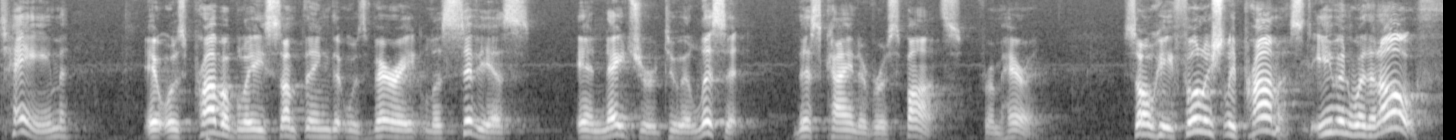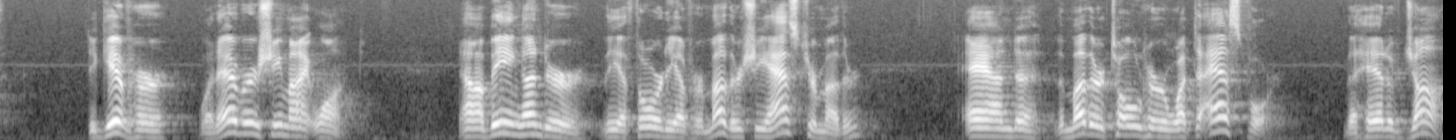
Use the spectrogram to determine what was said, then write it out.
tame. It was probably something that was very lascivious in nature to elicit this kind of response from Herod. So he foolishly promised, even with an oath, to give her whatever she might want. Now, being under the authority of her mother, she asked her mother, and uh, the mother told her what to ask for the head of John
